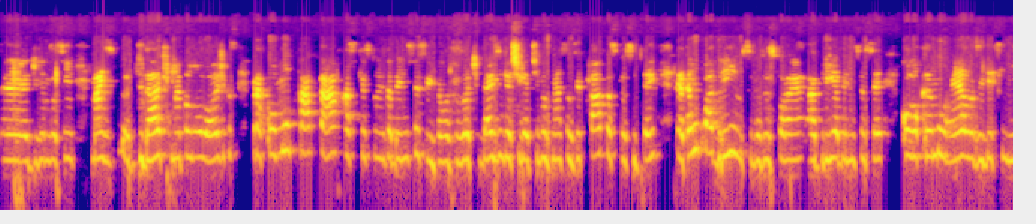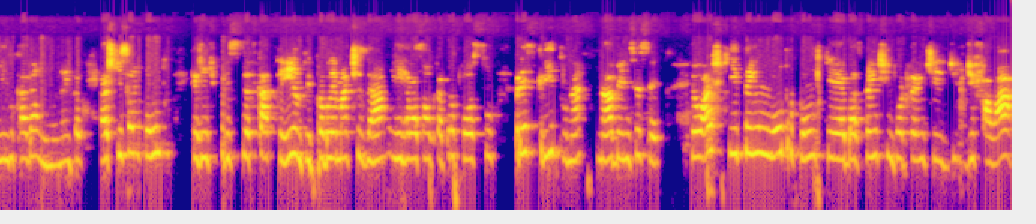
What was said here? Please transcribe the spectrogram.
é, digamos assim, mais didático-metodológicas para como tratar as questões da BNCC. Então, essas atividades investigativas nessas etapas que eu citei, tem até um quadrinho, se vocês forem abrir a BNCC, colocando elas e definindo cada uma. Né? Então, acho que isso é um ponto que a gente precisa ficar atento e problematizar em relação ao que está proposto prescrito né, na BNCC. Eu acho que tem um outro ponto que é bastante importante de, de falar,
